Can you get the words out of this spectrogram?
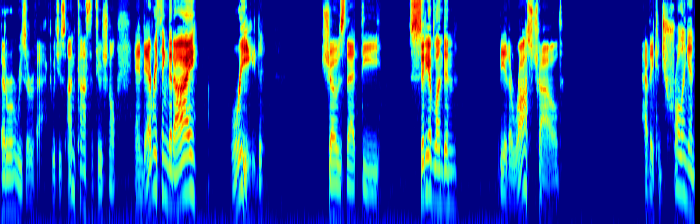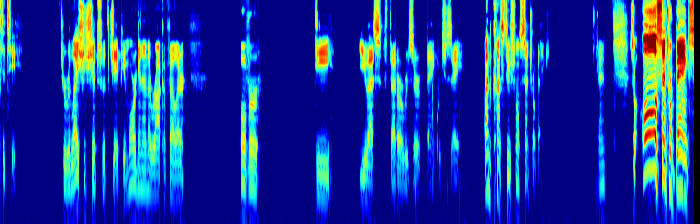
Federal Reserve Act, which is unconstitutional, and everything that I read shows that the City of London, via the Rothschild, have a controlling entity through relationships with JP Morgan and the Rockefeller over the US Federal Reserve Bank, which is a unconstitutional central bank. Okay? So all central banks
